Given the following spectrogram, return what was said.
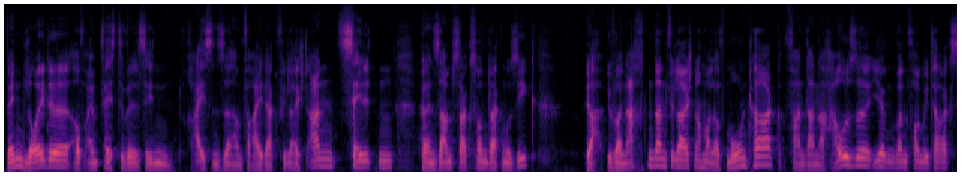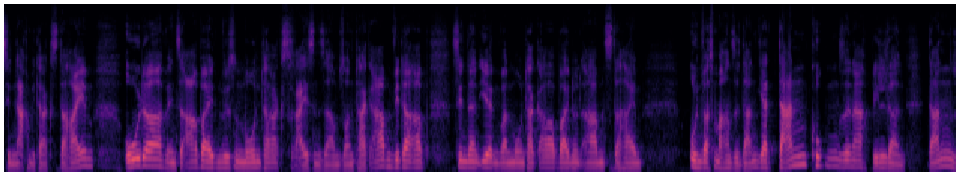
wenn Leute auf einem Festival sind, reisen sie am Freitag vielleicht an, zelten, hören Samstag, Sonntag Musik ja, übernachten dann vielleicht nochmal auf Montag, fahren dann nach Hause irgendwann vormittags, sind nachmittags daheim oder wenn sie arbeiten müssen montags, reisen sie am Sonntagabend wieder ab, sind dann irgendwann Montag arbeiten und abends daheim. Und was machen sie dann? Ja, dann gucken sie nach Bildern. Dann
